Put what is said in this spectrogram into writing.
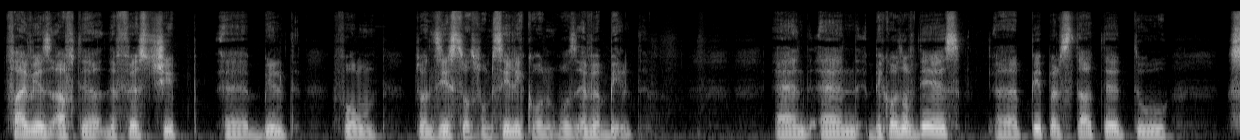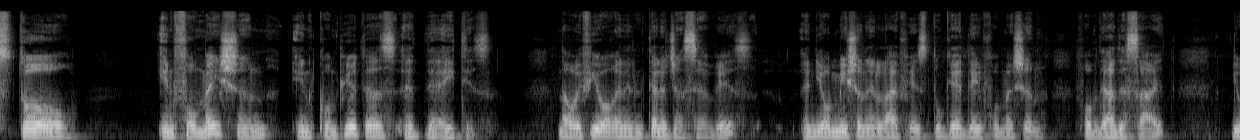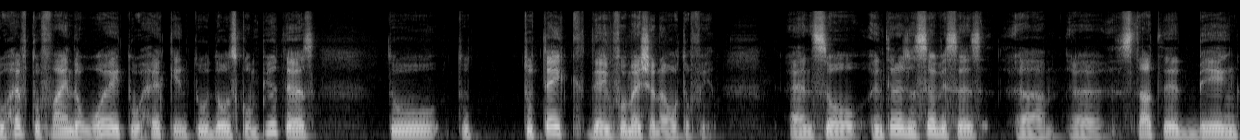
five years after the first chip uh, built from transistors from silicon was ever built. And, and because of this, uh, people started to store information in computers at the 80s. Now, if you are an intelligence service and your mission in life is to get the information from the other side, you have to find a way to hack into those computers to, to, to take the information out of it. And so intelligence services uh, uh, started being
